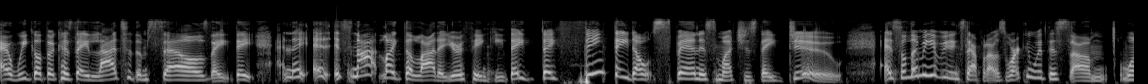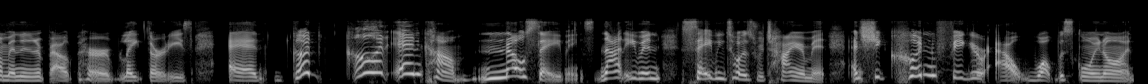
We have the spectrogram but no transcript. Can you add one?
and we go through because they lie to themselves. They they and they. It's not like the lie that you're thinking. They they think they don't spend as much as they do. And so let me give you an example. I was working with this um, woman in about her late 30s, and good good income, no savings, not even saving towards retirement. And she couldn't figure out what was going on.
